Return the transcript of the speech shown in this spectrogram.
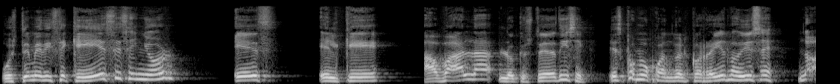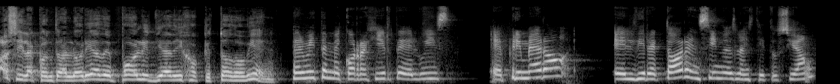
Usted me dice que ese señor es el que avala lo que ustedes dicen. Es como cuando el correísmo dice, no, si la Contraloría de Polit ya dijo que todo bien. Permíteme corregirte, Luis. Eh, primero, el director en sí no es la institución.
